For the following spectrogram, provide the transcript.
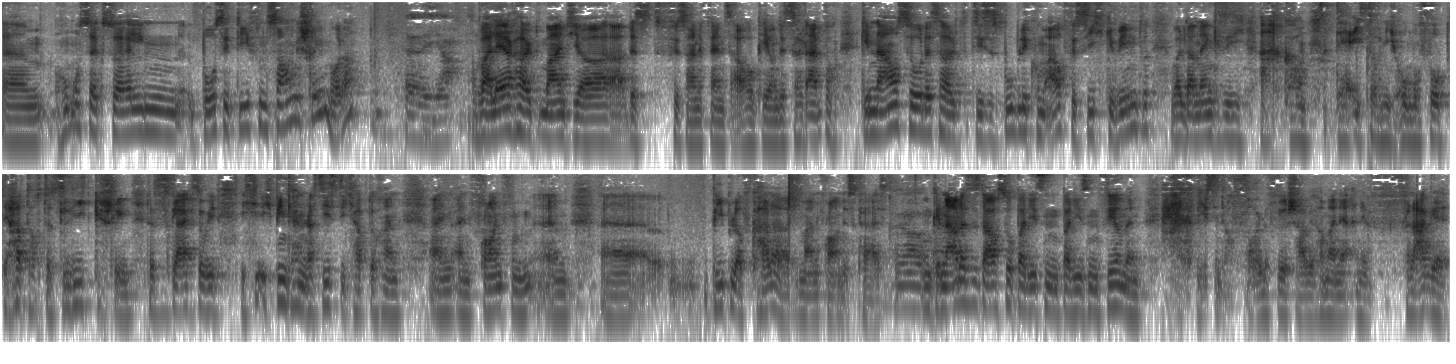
ähm, homosexuellen positiven Song geschrieben, oder? Äh, ja. Weil er halt meint, ja, das ist für seine Fans auch okay. Und es ist halt einfach genauso, dass halt dieses Publikum auch für sich gewinnt, weil dann denken sie sich, ach komm, der ist doch nicht homophob, der hat doch das Lied geschrieben. Das ist gleich so wie, ich, ich bin kein Rassist, ich habe doch einen ein, ein Freund von ähm, äh, People of Color in meinem Freundeskreis. Ja. Und genau das ist auch so bei diesen, bei diesen Firmen. Ach, wir sind doch voll dafür, schau, wir haben eine, eine Flagge,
